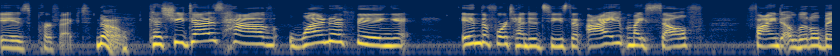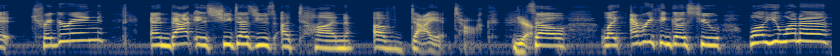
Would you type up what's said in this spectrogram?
is perfect No. because she does have one thing in the four tendencies that I myself find a little bit triggering, and that is she does use a ton of diet talk. Yeah. So, like, everything goes to, well, you want to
